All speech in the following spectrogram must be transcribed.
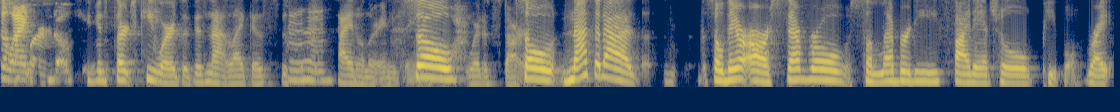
to like keywords, even search keywords if it's not like a specific mm-hmm. title or anything. So, where to start? So, not that I so there are several celebrity financial people, right?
